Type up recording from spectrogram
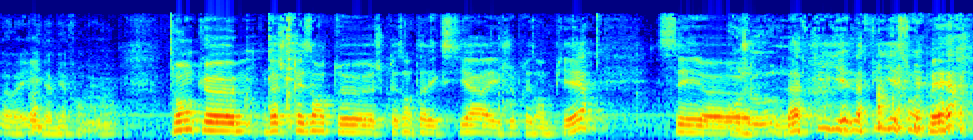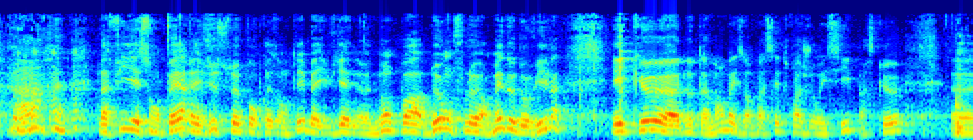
ouais, ouais, et il a bien fondu. Donc euh, là, je présente, je présente Alexia et je présente Pierre. C'est euh, la fille, et, la fille et son père. hein. la fille et son père. Et juste pour présenter, ben, ils viennent non pas de Honfleur, mais de Deauville. Et que euh, notamment, ben, ils ont passé trois jours ici parce que euh,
